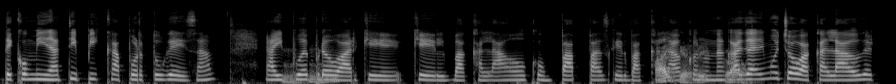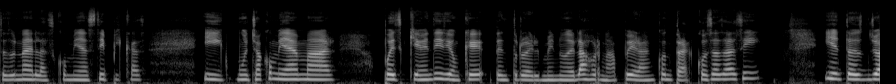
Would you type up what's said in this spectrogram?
de comida típica portuguesa. Ahí pude probar que, que, el bacalao con papas, que el bacalao con una... Allá hay mucho bacalao, ¿cierto? Es una de las comidas típicas y mucha comida de mar. Pues qué bendición que dentro del menú de la jornada pudiera encontrar cosas así y entonces yo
